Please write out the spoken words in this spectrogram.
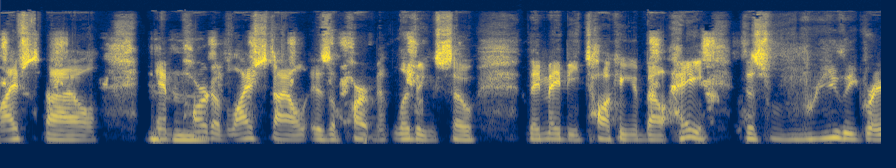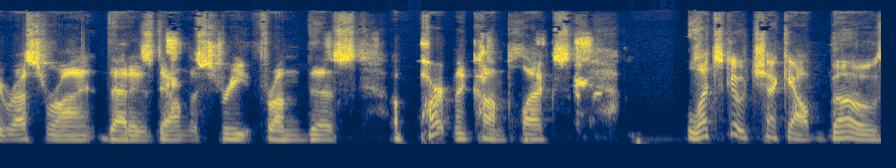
lifestyle and mm-hmm. part of lifestyle is apartment living so they may be talking about hey this really great restaurant that is down the street from this apartment complex let's go check out both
